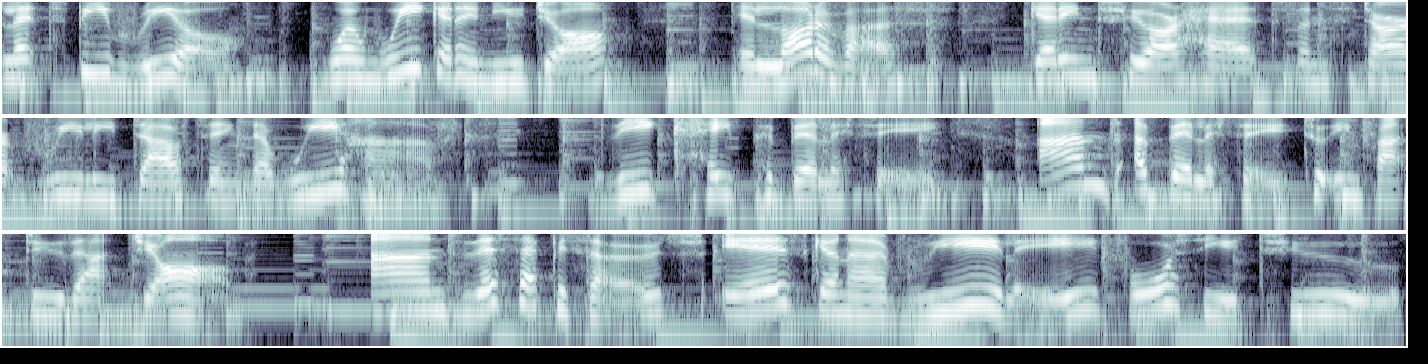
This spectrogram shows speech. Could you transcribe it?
Let's be real. When we get a new job, a lot of us get into our heads and start really doubting that we have the capability and ability to, in fact, do that job. And this episode is gonna really force you to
